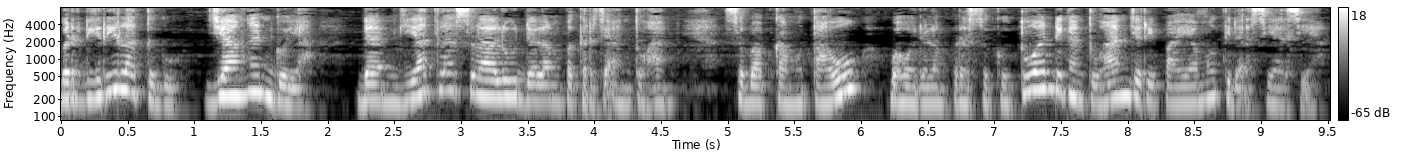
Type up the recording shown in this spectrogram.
berdirilah teguh, jangan goyah, dan giatlah selalu dalam pekerjaan Tuhan, sebab kamu tahu bahwa dalam persekutuan dengan Tuhan jeripayamu tidak sia-sia.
